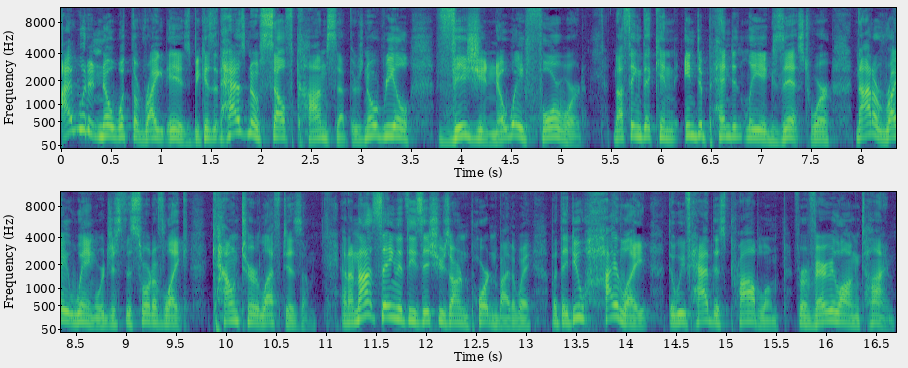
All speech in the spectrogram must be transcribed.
I wouldn't know what the right is because it has no self concept. There's no real vision, no way forward, nothing that can independently exist. We're not a right wing, we're just this sort of like counter leftism. And I'm not saying that these issues aren't important, by the way, but they do highlight that we've had this problem for a very long time,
